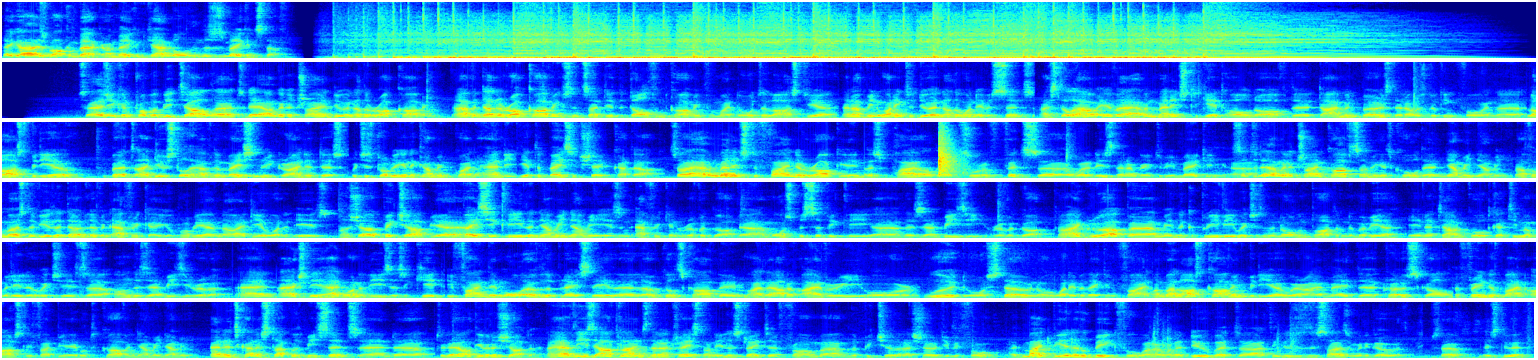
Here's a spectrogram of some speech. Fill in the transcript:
Hey guys, welcome back. I'm Macon Campbell and this is Macon Stuff. So as you can probably tell, uh, today I'm going to try and do another rock carving. I haven't done a rock carving since I did the dolphin carving for my daughter last year, and I've been wanting to do another one ever since. I still, however, haven't managed to get hold of the diamond burrs that I was looking for in the last video, but I do still have the masonry grinder disc, which is probably going to come in quite handy to get the basic shape cut out. So I haven't managed to find a rock in this pile that sort of fits uh, what it is that I'm going to be making. Uh, so today I'm going to try and carve something that's called a Nyami Nyami. Now for most of you that don't live in Africa, you'll probably have no idea what it is. I'll show a picture up here. Basically, the Nyami Nyami is an African river god, uh, more specifically uh, the Zambezi river god. I grew up um, in the Caprivi, which is in the northern part of Namibia, in a town called Katima Mulilo, which is uh, on the Zambezi river. And I actually had one of these as a kid. You find them all over the place there. The locals carve them either out of ivory or wood or stone or whatever they can find. On my last carving video where I made the crow skull, a friend of mine asked if I'd be able to carve a Nyami Nyami. And it's kind of stuck with me since, and uh, today I'll give it a shot. I have these outlines that I traced on Illustrator from um, the picture that I showed you before. It might be a little big for what I want to do, but uh, I think this is the size I'm going to go with. So, let's do it.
